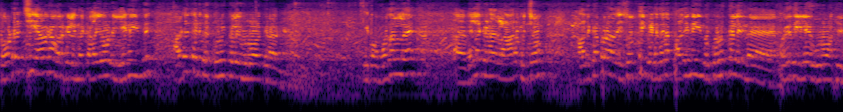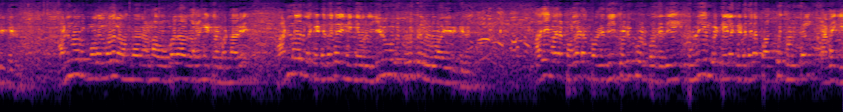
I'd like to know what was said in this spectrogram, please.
தொடர்ச்சியாக அவர்கள் இந்த கலையோடு இணைந்து அடுத்தடுத்த குழுக்களை உருவாக்குறாங்க. இப்போ முதல்ல வெள்ளக்கிணறுல ஆரம்பிச்சோம். அதுக்கப்புறம் அதை சுத்தி கிட்டத்தட்ட பதினைந்து குழுக்கள் இந்த பகுதியிலே உருவாக்கி இருக்கிறது. அன்னூருக்கு முதல் முதல்ல வந்தார். அண்ணா ஒன்பதாவது அரங்கேற்றம் பண்ணாரு. அன்னூர்ல கிட்டத்தட்ட இன்னைக்கு ஒரு இருபது குழுக்கள் உருவாகி இருக்குது அதே மாதிரி பல்லடம் பகுதி திருப்பூர் பகுதி புளியம்பட்டியில கிட்டத்தட்ட பத்து குழுக்கள். அன்னைக்கு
